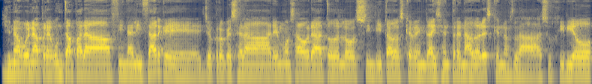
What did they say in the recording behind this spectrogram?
Y una buena pregunta para finalizar, que yo creo que se la haremos ahora a todos los invitados que vengáis entrenadores, que nos la sugirió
